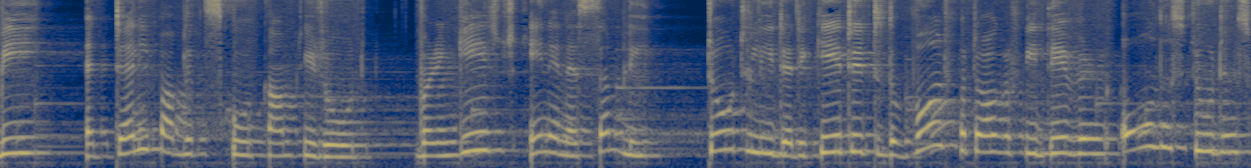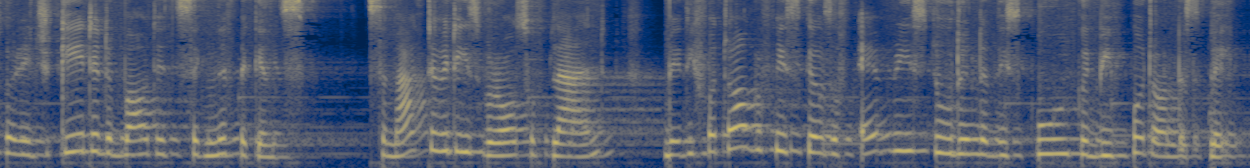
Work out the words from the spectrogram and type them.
We at Delhi Public School, Kamptee Road, were engaged in an assembly totally dedicated to the World Photography Day, wherein all the students were educated about its significance. Some activities were also planned where the photography skills of every student at the school could be put on display.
